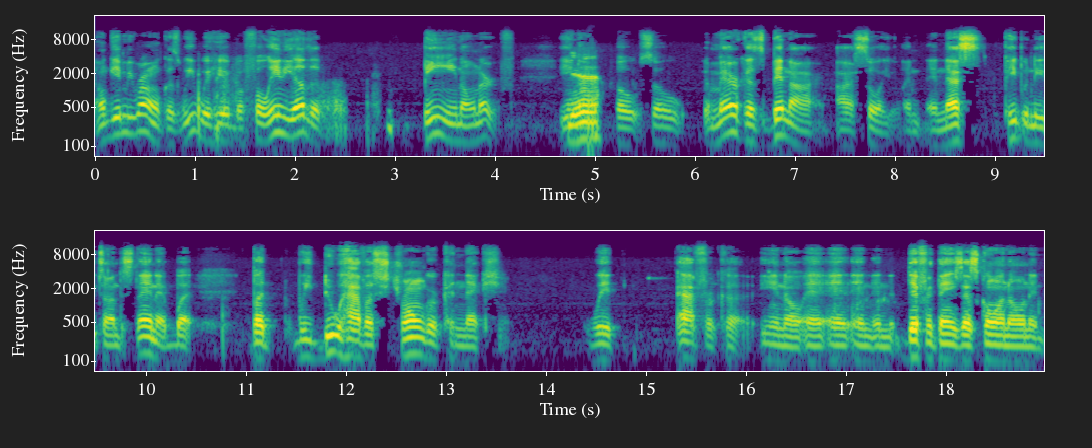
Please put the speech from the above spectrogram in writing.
Don't get me wrong, because we were here before any other being on Earth. You yeah. Know? So so America's been our our soil, and and that's people need to understand that. But but we do have a stronger connection with Africa, you know, and and, and different things that's going on, and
